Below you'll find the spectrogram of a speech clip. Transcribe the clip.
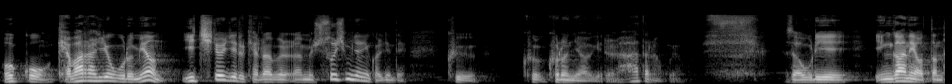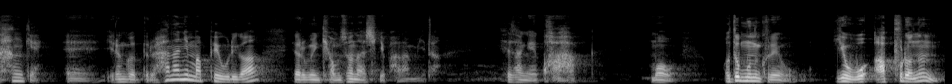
없고 개발하려고 그러면 이 치료제를 개발하려면 수십 년이 걸린대. 그, 그 그런 이야기를 하더라고요. 그래서 우리 인간의 어떤 한계, 예, 이런 것들을 하나님 앞에 우리가 여러분 겸손하시기 바랍니다. 세상의 과학, 뭐, 어떤 분은 그래요. 이게 앞으로는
